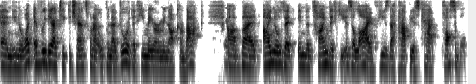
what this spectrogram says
And you know what? Every day i take the chance when i open that door that he may or may not come back uh, but i know that in the time that he is alive he's the happiest cat possible.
